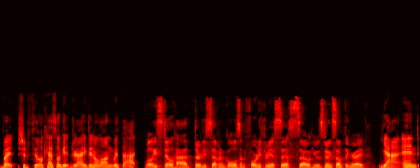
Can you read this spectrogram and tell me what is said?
But should Phil Kessel get dragged in along with that? Well, he still had 37 goals and 43 assists, so he was doing something right. Yeah, and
